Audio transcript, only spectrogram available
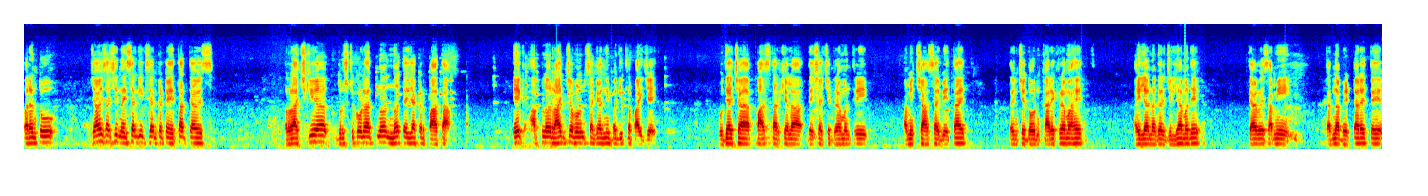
परंतु ज्यावेळेस अशी नैसर्गिक संकटं येतात त्यावेळेस राजकीय दृष्टिकोनातनं न त्याच्याकडे पाहता एक आपलं राज्य म्हणून सगळ्यांनी बघितलं पाहिजे. उद्याच्या पाच तारखेला देशाचे गृहमंत्री अमित शहा साहेब येत आहेत. त्यांचे दोन कार्यक्रम आहेत. अहिल्यानगर जिल्ह्यामध्ये त्यावेळेस आम्ही त्यांना भेटणार आहेत. ते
